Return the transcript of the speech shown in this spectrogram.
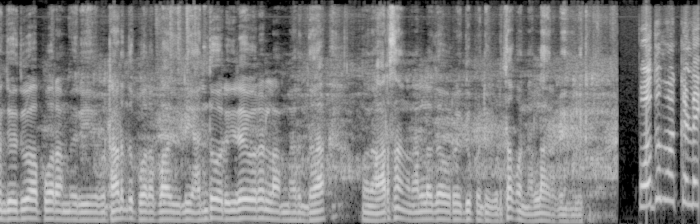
கொஞ்சம் இதுவாக போகிற மாதிரி நடந்து போகிற பாதையிலேயே அந்த ஒரு இடையூறும் இல்லாமல் இருந்தால் அரசாங்கம் நல்லதாக ஒரு இது பண்ணி கொடுத்தா கொஞ்சம் நல்லா இருக்கும் எங்களுக்கு. பொதுமக்களை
